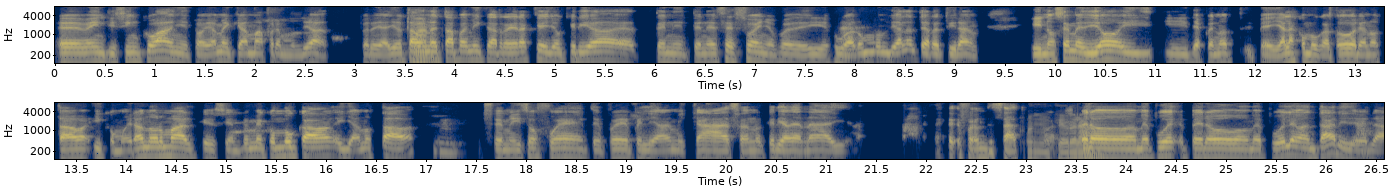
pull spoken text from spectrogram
25 eh, años, todavía me queda más para el mundial pero ya yo estaba en una etapa de mi carrera que yo quería eh, tener ese sueño pues, de jugar un mundial antes de retirarme. Y no se me dio y, y, después no, veía las convocatorias, no estaba. Y como era normal que siempre me convocaban y ya no estaba, mm. Se me hizo fuerte, pues peleaba en mi casa, no quería ver a nadie. Fue un desastre. Pues. pero, me pude, pero me pude levantar y de verdad,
